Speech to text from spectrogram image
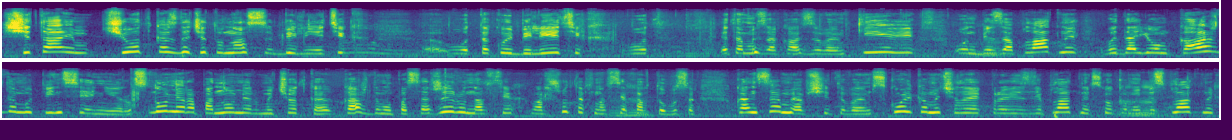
Считаем четко, значит, у нас билетик, э, вот такой билетик, вот. Это мы заказываем в Киеве, он безоплатный, выдаем каждому пенсионеру. С номера по номеру мы четко каждому пассажиру на всех маршрутах, на всех автобусах. В конце мы обсчитываем, сколько мы человек провезли платных, сколько мы бесплатных.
